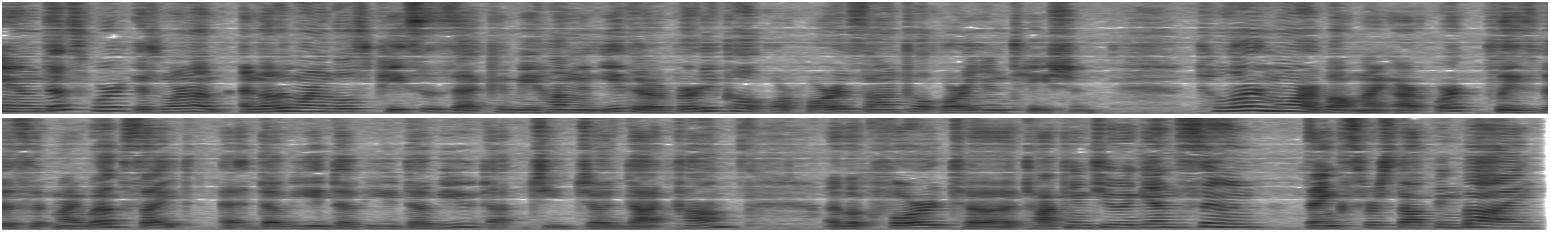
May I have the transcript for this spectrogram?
and this work is one of, another one of those pieces that can be hung in either a vertical or horizontal orientation. To learn more about my artwork, please visit my website at www.jeanjudd.com. I look forward to talking to you again soon. Thanks for stopping by.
